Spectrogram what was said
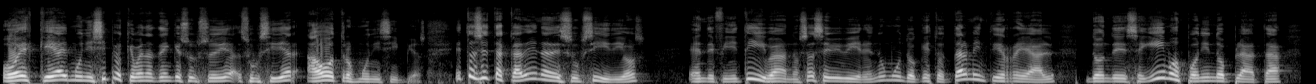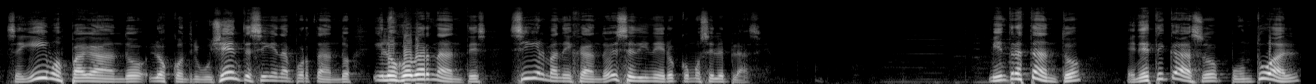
¿O es que hay municipios que van a tener que subsidiar, subsidiar a otros municipios? Entonces esta cadena de subsidios en definitiva, nos hace vivir en un mundo que es totalmente irreal, donde seguimos poniendo plata, seguimos pagando, los contribuyentes siguen aportando y los gobernantes siguen manejando ese dinero como se le place. Mientras tanto, en este caso puntual,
